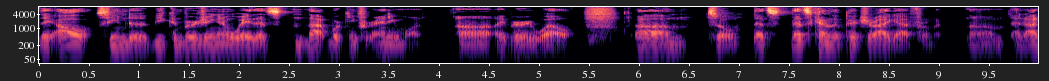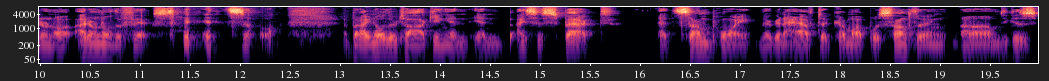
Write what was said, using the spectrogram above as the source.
they all seem to be converging in a way that's not working for anyone uh, very well. Um, so that's that's kind of the picture I got from it. Um, and I don't know, I don't know the fix. so, but I know they're talking, and and I suspect at some point they're going to have to come up with something um, because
